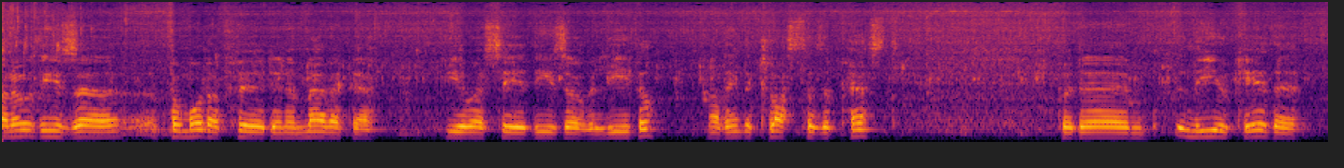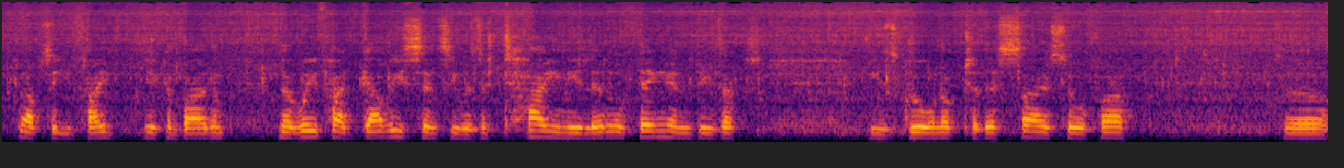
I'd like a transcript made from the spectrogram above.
I know these are, from what I've heard in America, USA, these are illegal. I think they're classed as a pest. But um, in the UK, they're absolutely fine. You can buy them. Now we've had Gavi since he was a tiny little thing, and he's actually, he's grown up to this size so far. So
